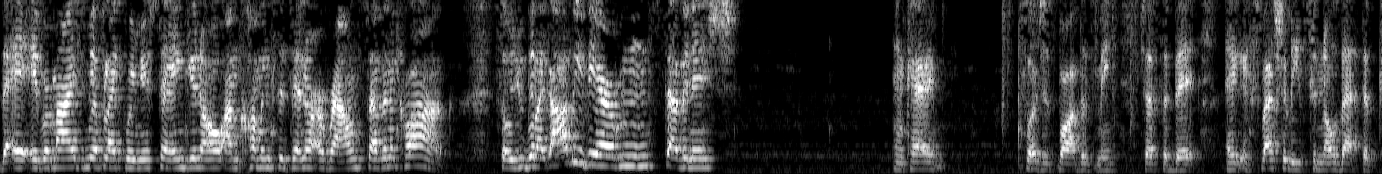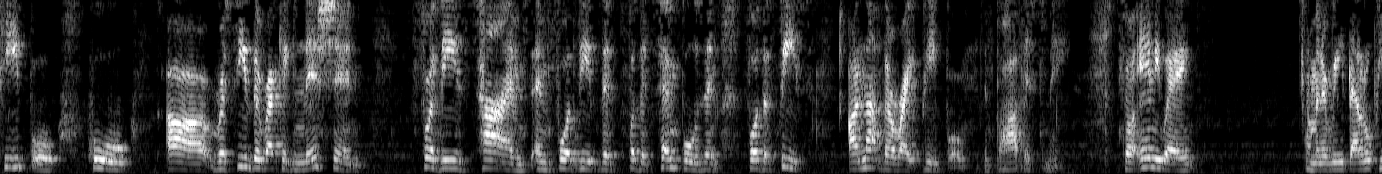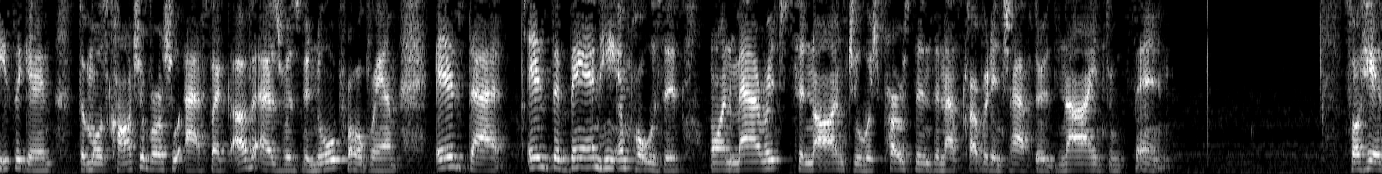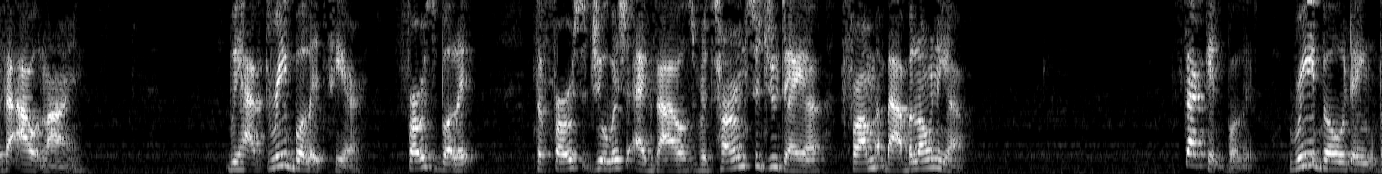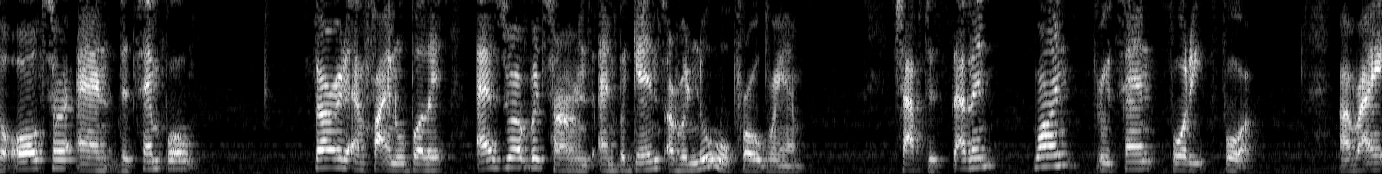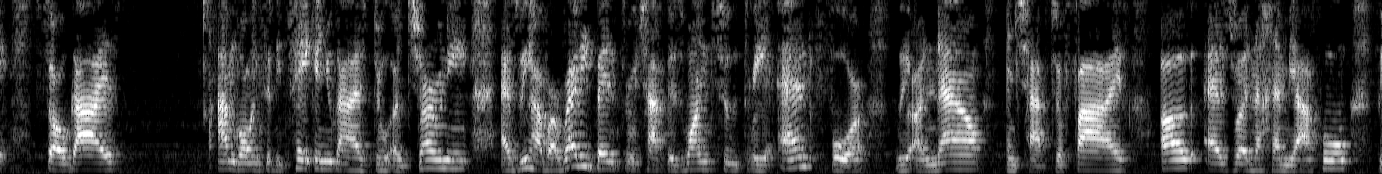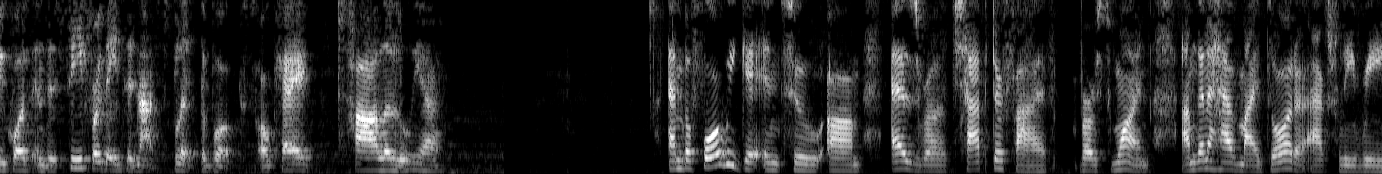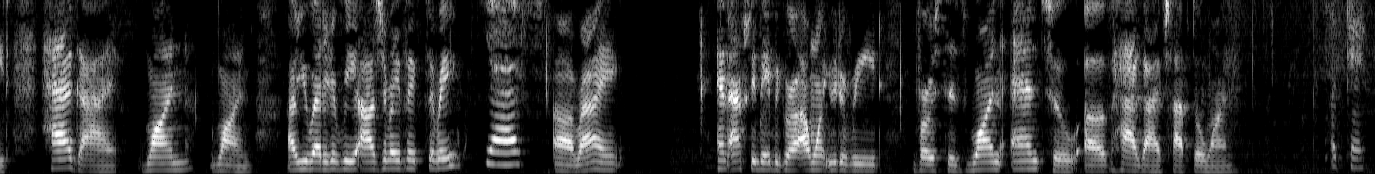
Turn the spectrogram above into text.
That it, it, reminds me of like when you're saying, you know, I'm coming to dinner around seven o'clock. So you'd be like, I'll be there mm, seven ish. Okay. So it just bothers me just a bit, especially to know that the people who uh, receive the recognition for these times and for the, the for the temples and for the feasts are not the right people. It bothers me. So anyway, I'm going to read that little piece again. The most controversial aspect of Ezra's renewal program is that is the ban he imposes on marriage to non-Jewish persons and that's covered in chapters 9 through 10. So here's the outline. We have three bullets here. First bullet, the first Jewish exiles returned to Judea from Babylonia. Second bullet, rebuilding the altar and the temple. Third and final bullet, Ezra returns and begins a renewal program. Chapter 7, 1 through 10, 44. All right. So, guys, I'm going to be taking you guys through a journey as we have already been through chapters 1, 2, 3, and 4. We are now in chapter 5 of Ezra Nehemiah because in the Sefer they did not split the books. Okay? Hallelujah. And before we get into um, Ezra chapter 5, verse 1, I'm going to have my daughter actually read Haggai 1 1. Are you ready to read Ajare Victory? Yes. All right. And actually, baby girl, I want you to read verses 1 and 2 of Haggai chapter 1. Okay.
